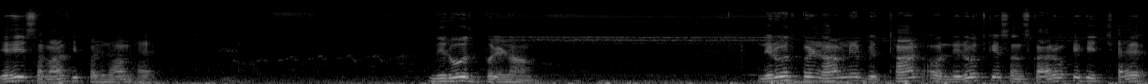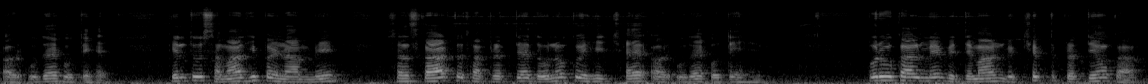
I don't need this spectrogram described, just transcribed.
यही समाधि परिणाम है। निरोध परिणाम। निरोध परिणाम में व्युत्थान और निरोध के संस्कारों के ही क्षय और उदय होते हैं। किंतु समाधि परिणाम में संस्कार तथा प्रत्यय दोनों को ही क्षय और उदय होते हैं। पूर्व काल में विद्यमान विक्षिप्त प्रत्ययों का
